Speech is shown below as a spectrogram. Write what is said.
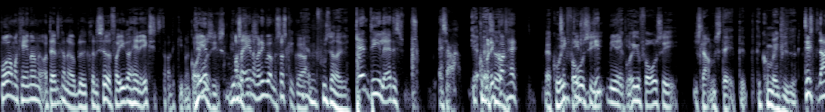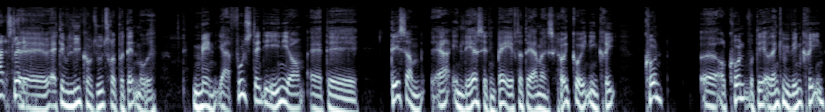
både amerikanerne og danskerne er jo blevet kritiseret for ikke at have en exit-strategi. Man går lige ind, præcis, og så aner man ikke, hvad man så skal gøre. Ja, men fuldstændig rigtigt. Den del af det, altså, ja, kunne man altså, ikke godt have jeg kunne ikke forudse, jeg kunne ikke forudse islamisk stat. Det, det kunne man ikke vide. Det, nej, slet ikke. Øh, at det ville lige komme til udtryk på den måde. Men jeg er fuldstændig enig om, at øh, det, som er en læresætning bagefter, det er, at man skal jo ikke gå ind i en krig kun øh, og kun vurdere, hvordan kan vi vinde krigen.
